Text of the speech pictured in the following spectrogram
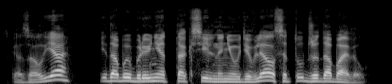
сказал я, и дабы брюнет так сильно не удивлялся, тут же добавил:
